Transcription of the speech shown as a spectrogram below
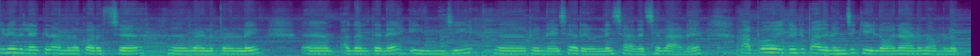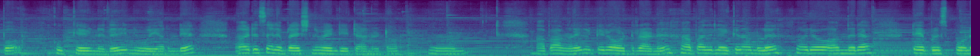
ഇനി ഇതിലേക്ക് നമ്മൾ കുറച്ച് വെളുത്തുള്ളി അതുപോലെ തന്നെ ഇഞ്ചി പിന്നെ ചെറിയുള്ളി ചതച്ചതാണ്. അപ്പോൾ ഇതൊരു പതിനഞ്ച് കിലോനാണ് നമ്മളിപ്പോൾ കുക്ക് ചെയ്യുന്നത് ന്യൂ ഇയറിന്റെ ഒരു സെലിബ്രേഷന് വേണ്ടിയിട്ടാണ് കേട്ടോ. അപ്പോൾ അങ്ങനെ കിട്ടിയൊരു ഓർഡറാണ്. അപ്പോൾ അതിലേക്ക് നമ്മൾ ഒരു ഒന്നര ടേബിൾ സ്പൂൺ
